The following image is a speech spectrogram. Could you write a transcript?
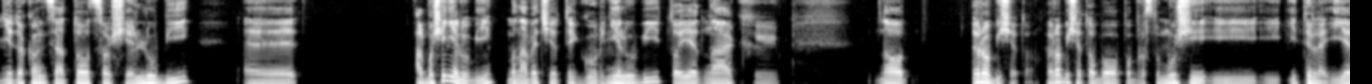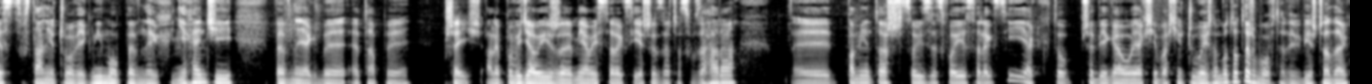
nie do końca to, co się lubi, e, albo się nie lubi, bo nawet się tych gór nie lubi, to jednak y, no robi się to. Robi się to, bo po prostu musi i, i, i tyle. I jest w stanie człowiek mimo pewnych niechęci, pewne jakby etapy przejść. Ale powiedziałeś, że miałeś selekcję jeszcze za czasów Zahara. Yy, Pamiętasz coś ze swojej selekcji? Jak to przebiegało, jak się właśnie czułeś? No bo to też było wtedy w Bieszczadach.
